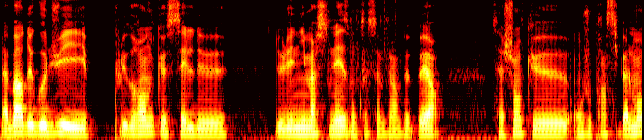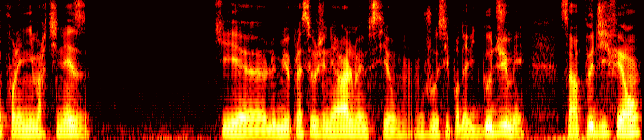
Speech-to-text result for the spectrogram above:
La barre de Godu est plus grande que celle de, Lenny Martinez, donc ça, ça me fait un peu peur. Sachant que on joue principalement pour Lenny Martinez, qui est euh, le mieux placé au général, même si on, joue aussi pour David Godu, mais c'est un peu différent.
